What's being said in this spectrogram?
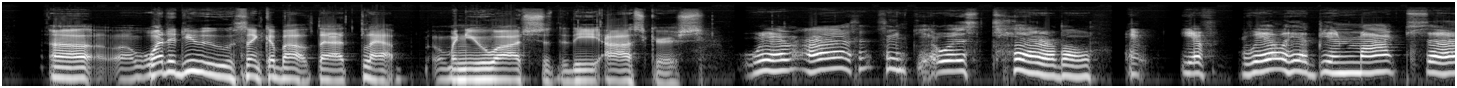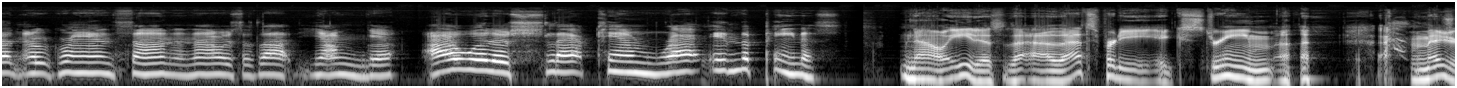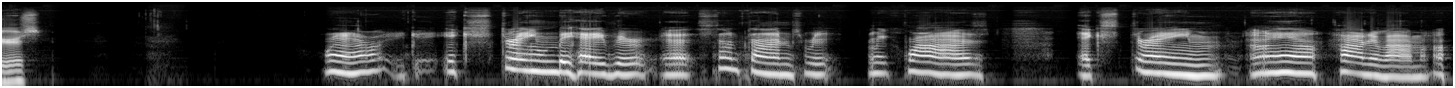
Uh, what did you think about that slap when you watched the Oscars? Well, I think it was terrible. If Will had been my son or grandson and I was a lot younger, I would have slapped him right in the penis. Now, Edith, th- uh, that's pretty extreme uh, measures. Well, extreme behavior uh, sometimes re- requires extreme. Well, how do I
